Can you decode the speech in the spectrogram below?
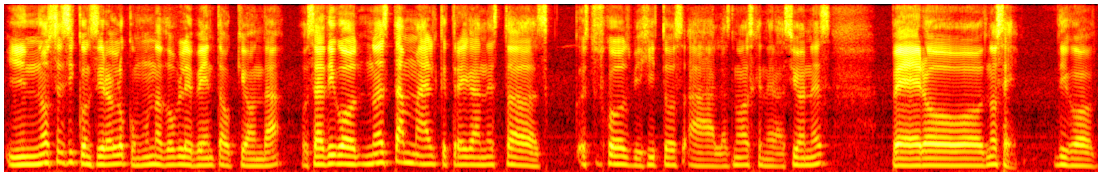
Y no sé si considerarlo como una doble venta o qué onda. O sea, digo, no está mal que traigan estos juegos viejitos a las nuevas generaciones. Pero no sé, digo,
